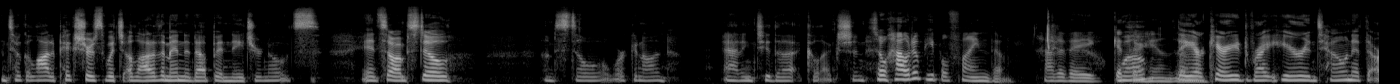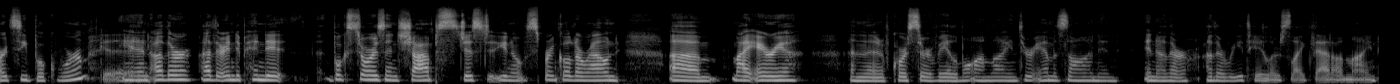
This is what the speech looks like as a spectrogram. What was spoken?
and took a lot of pictures, which a lot of them ended up in nature notes, and so I'm still I'm still working on adding to the collection. So, how do people find them? How do they get well, their hands they on are carried right here in town at the Artsy Bookworm Good. and other other independent bookstores and shops, just you know, sprinkled around um, my area. And then, of course, they're available online through Amazon and, and other other retailers like that online.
